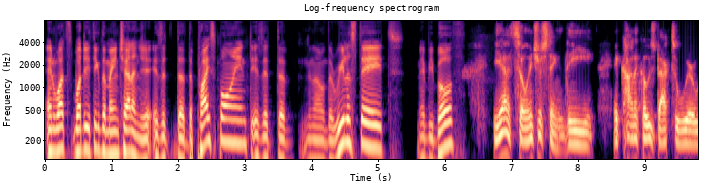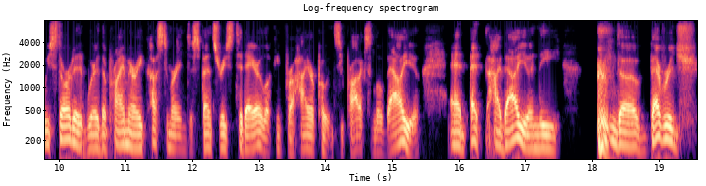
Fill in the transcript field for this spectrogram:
And what's what do you think the main challenge is? Is it the, the price point? Is it the you know the real estate? Maybe both. Yeah, it's so interesting. The it kind of goes back to where we started, where the primary customer in dispensaries today are looking for higher potency products at low value, and at high value, and the the beverage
